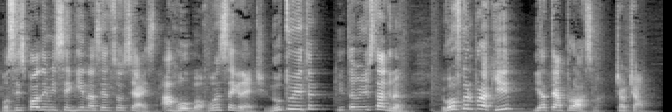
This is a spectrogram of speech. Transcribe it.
vocês podem me seguir nas redes sociais, arroba no Twitter e também no Instagram. Eu vou ficando por aqui e até a próxima. Tchau, tchau.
